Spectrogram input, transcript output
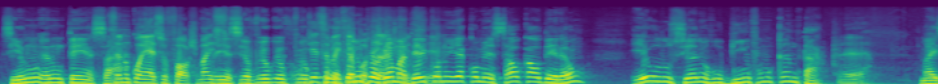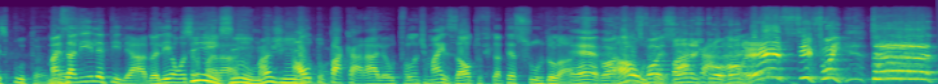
Sim, eu não, eu não tenho essa. Você não conhece o Fausto, mas. Esse, eu, eu, eu, Um eu- eu fui no programa de dele conhecer. quando ia começar o Caldeirão. Eu, o Luciano e o Rubinho fomos cantar. É. Mas, puta. Mas nós- ali ele é pilhado, ali é outra Sim, sim, imagino, Alto pô. pra caralho, é o falante mais alto, fica até surdo lá. É, Alto vozonas de trovão. Esse foi! Trrr,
